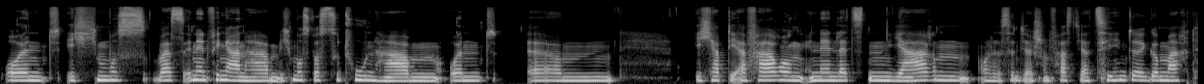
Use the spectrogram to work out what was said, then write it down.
Und ich muss was in den Fingern haben, ich muss was zu tun haben. Und ähm, ich habe die Erfahrung in den letzten Jahren, oder es sind ja schon fast Jahrzehnte gemacht,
